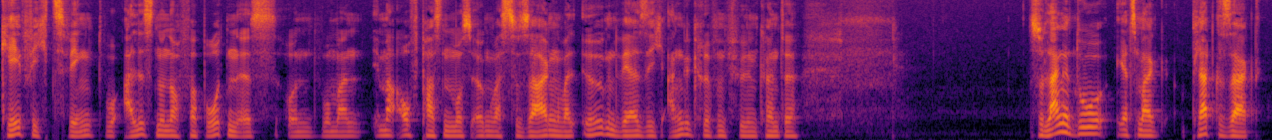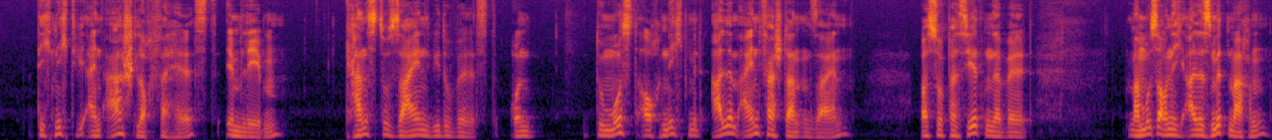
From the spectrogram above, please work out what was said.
Käfig zwingt, wo alles nur noch verboten ist und wo man immer aufpassen muss, irgendwas zu sagen, weil irgendwer sich angegriffen fühlen könnte. solange du jetzt mal platt gesagt dich nicht wie ein Arschloch verhältst im Leben, kannst du sein, wie du willst. Und du musst auch nicht mit allem einverstanden sein, was so passiert in der Welt. Man muss auch nicht alles mitmachen.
